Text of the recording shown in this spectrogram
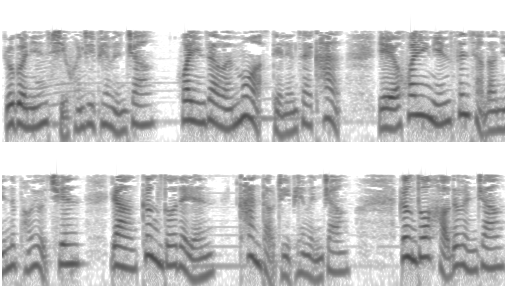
如果您喜欢这篇文章，欢迎在文末点亮再看，也欢迎您分享到您的朋友圈，让更多的人看到这篇文章。更多好的文章，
